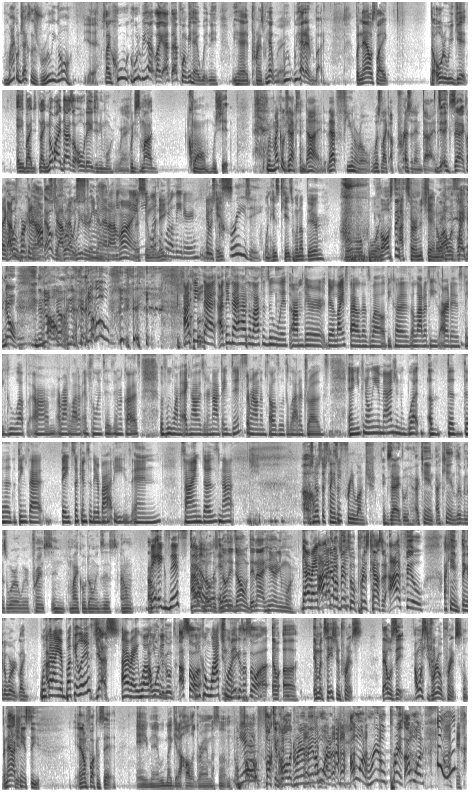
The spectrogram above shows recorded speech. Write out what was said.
Michael Jackson's really gone. Yeah, Like who who do we have? Like at that point, we had Whitney, we had Prince, we had Right. we, we had everybody. But now it's like the older we get, everybody like nobody dies of old age anymore. Right. Which is my qualm with shit. When Michael Jackson died, that funeral was like a president died. Exactly. Like I Oh was my working an God, office that was a job and I was leader that streaming that online. Listen, he was when they- a world leader. It was his- crazy. when his kids went up there. Oh boy, lost it? I turned the channel. I was like, no, no, no. I think that I think that has a lot to do with um, their their lifestyles as well because a lot of these artists they grew up um, around a lot of influences in regards if we want to acknowledge it or not they did surround themselves with a lot of drugs and you can only imagine what uh, the, the the things that they took into their bodies and time does not There's no such thing as a free lunch. Exactly. I can't. I can't live in this world where Prince and Michael don't exist. I don't. I, they exist still. I don't know this. It's No, they just- don't. They're not here anymore. all right but I I've never been you- to a Prince concert. I feel. I can't even think of the word. Like was I- that on your bucket list yes. all right well I you wanted can- to go. I saw. you can watch in one. Vegas. I saw a, a, a imitation Prince. That was it. I want to see real Prince, but now I can't see it, and I'm fucking sad. Hey man, we might get a hologram or something. Yeah. Fucking hologram, man. I want I want real Prince. I want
